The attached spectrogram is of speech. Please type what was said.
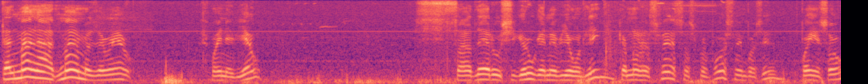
Tellement lentement, je me disais, pas un avion. Ça a l'air aussi gros qu'un avion de ligne. Comment ça se fait? Ça se peut pas, c'est impossible. Pas un son.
